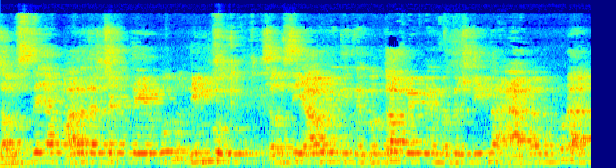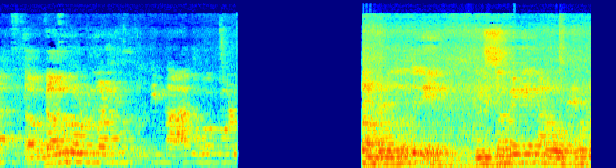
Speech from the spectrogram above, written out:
ಸಂಸ್ಥೆಯ ಪಾರದರ್ಶಕತೆ ಇರ್ಬೋದು, ನಿಮಗೂ ಸಂಸ್ಥೆ ಯಾವ ರೀತಿ ಗೊತ್ತಾಗಬೇಕು ಎಂಬ ದೃಷ್ಟಿಯಿಂದ ಆಪ್ ಅನ್ನು ಕೂಡ ತಾವು ಡೌನ್ಲೋಡ್ ಮಾಡಿಕೊಂಡು ನಿಮ್ಮ ಆಗ ಮಾಡೋದ್ರೊಂದಿಗೆ ಈ ಸಭೆಗೆ ನಾವು ಪೂರ್ಣ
